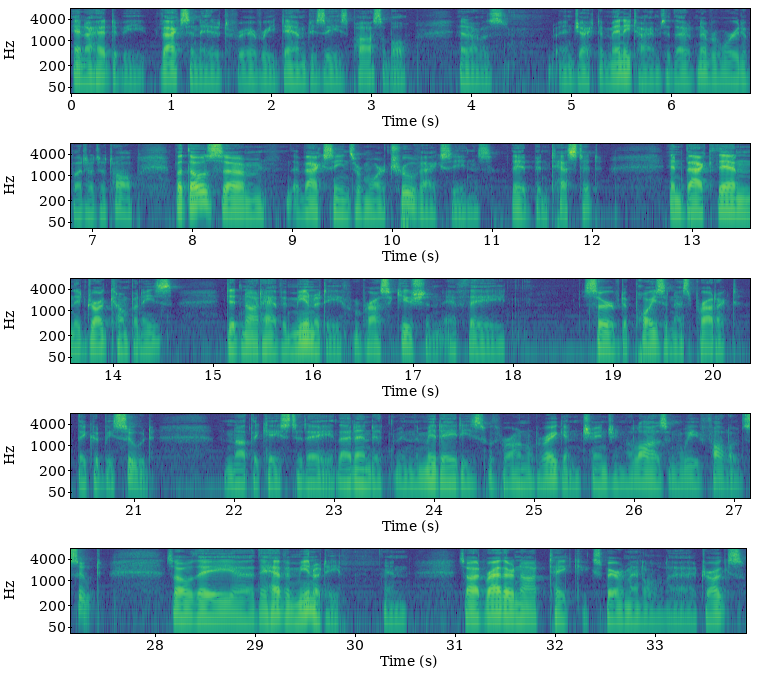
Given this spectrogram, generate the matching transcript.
And I had to be vaccinated for every damn disease possible. And I was injected many times that I've never worried about it at all. But those um, vaccines were more true vaccines. They had been tested. And back then, the drug companies did not have immunity from prosecution. If they served a poisonous product, they could be sued. Not the case today. That ended in the mid 80s with Ronald Reagan changing the laws, and we followed suit. So they uh, they have immunity, and So I'd rather not take experimental uh, drugs.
